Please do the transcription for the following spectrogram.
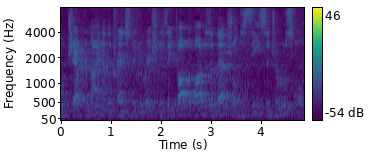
Luke chapter 9 on the Transfiguration is they talk about his eventual decease in Jerusalem.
